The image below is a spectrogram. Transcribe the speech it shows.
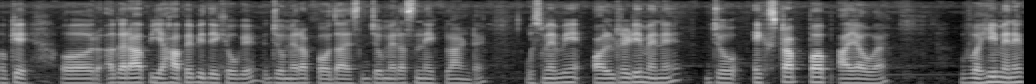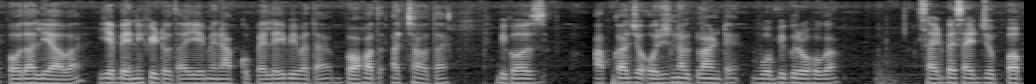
ओके? और अगर आप यहाँ पे भी देखोगे, जो मेरा पौधा है, जो मेरा स्नैक प्लांट है, उसमें भी ऑलरेडी मैंने जो एक्स्ट्रा पप आया हुआ है, वही मैंने पौधा लिया हुआ है। ये बेनिफिट होता है, ये मैंने आपको पहले ही भी बताया। बहुत अच्छा होता है बिकॉज़ आपका जो ओरिजिनल प्लांट है, वो भी ग्रो होगा। साइड बाय साइड जो पप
